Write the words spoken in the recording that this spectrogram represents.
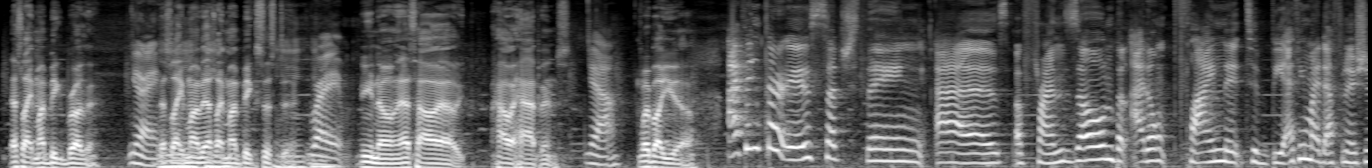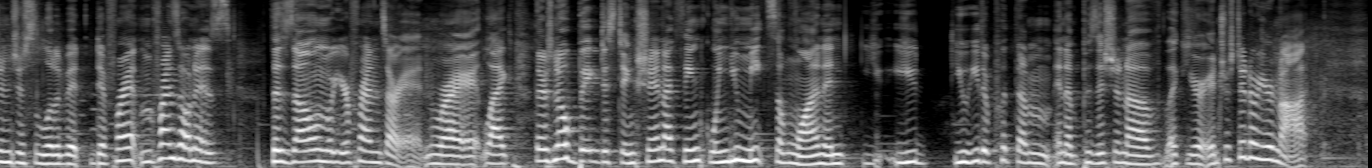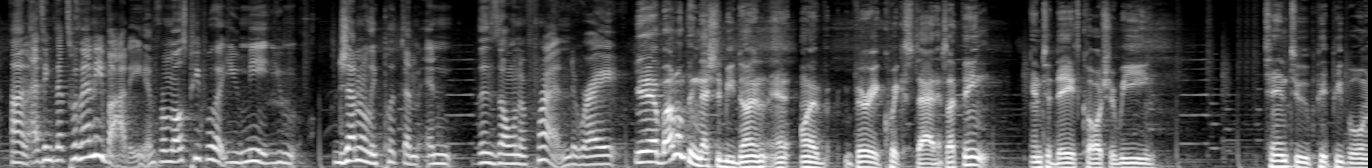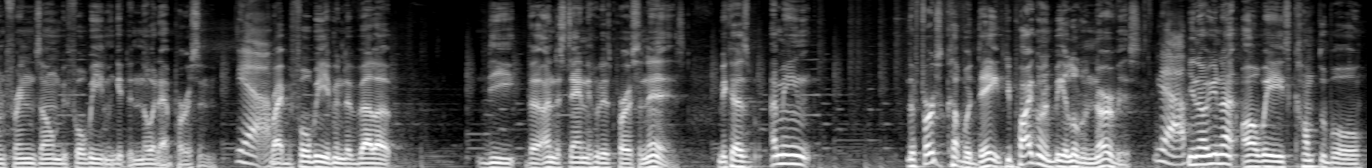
that's like my big brother. Right. That's like my that's like mm-hmm. my big sister. Mm-hmm. right. You know, and that's how how it happens. Yeah. What about you, though? I think there is such thing as a friend zone, but I don't find it to be. I think my definition is just a little bit different. My friend zone is the zone where your friends are in, right? Like there's no big distinction. I think when you meet someone and you you you either put them in a position of like you're interested or you're not. And I think that's with anybody. And for most people that you meet, you generally put them in the zone of friend, right? Yeah, but I don't think that should be done on a very quick status. I think in today's culture, we tend to put people in friend zone before we even get to know that person. Yeah. Right before we even develop the the understanding who this person is. Because I mean, the first couple of dates, you're probably going to be a little nervous. Yeah. You know, you're not always comfortable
